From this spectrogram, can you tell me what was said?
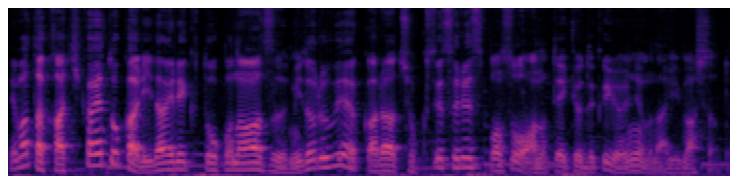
でまた書き換えとかリダイレクトを行わず、ミドルウェアから直接レスポンスをあの提供できるようにもなりましたと。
